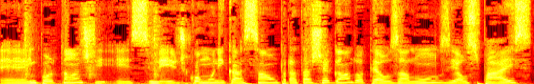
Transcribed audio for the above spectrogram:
É importante esse meio de comunicação para estar tá chegando até os alunos e aos pais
